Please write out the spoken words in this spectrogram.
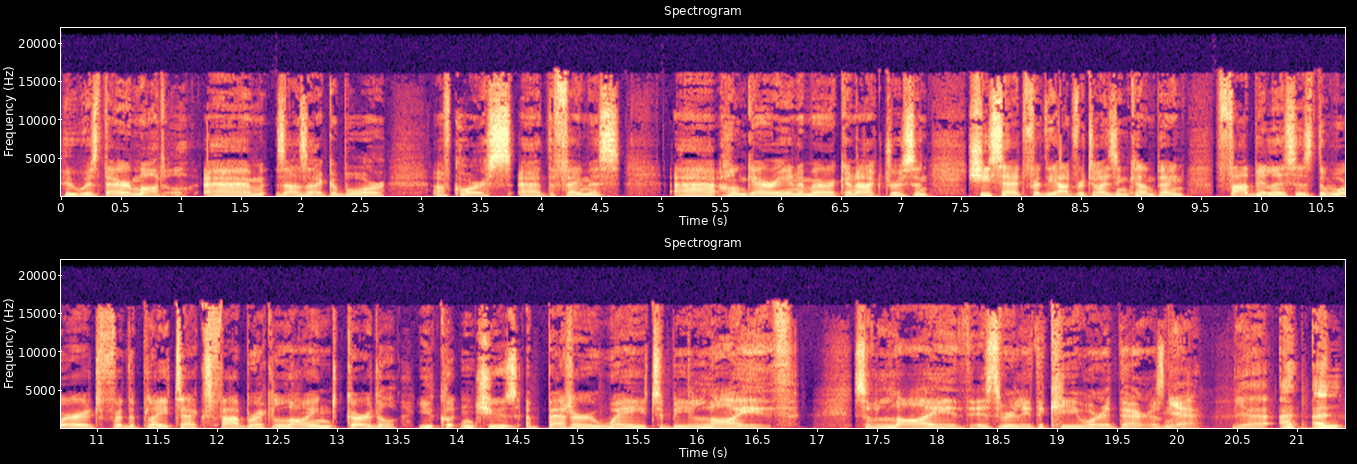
who was their model. Um, Zsa Zsa Gabor, of course, uh, the famous uh, Hungarian American actress, and she said for the advertising campaign, "Fabulous is the word for the Playtex fabric lined girdle. You couldn't choose a better way to be lithe." So lithe is really the key word there, isn't it? Yeah. Yeah. And, and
